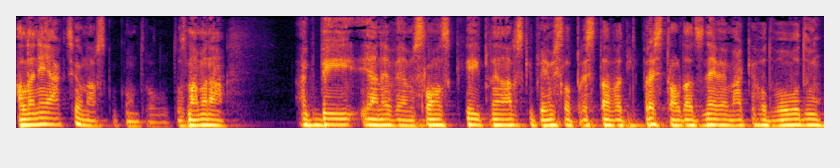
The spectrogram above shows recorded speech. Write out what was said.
ale nie akcionárskú kontrolu. To znamená, ak by, ja neviem, slovenský plinársky priemysel prestal dať z neviem akého dôvodu e,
